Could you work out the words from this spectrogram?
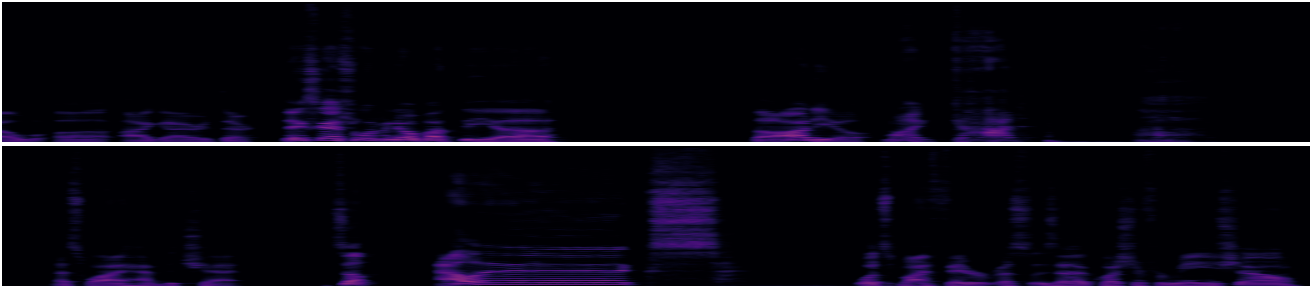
uh, eye guy right there. Thanks, guys, for letting me know about the uh, the audio. My God, that's why I have the chat. What's up, Alex? What's my favorite wrestler? Is that a question for me, Shell?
